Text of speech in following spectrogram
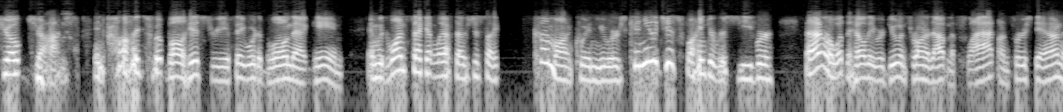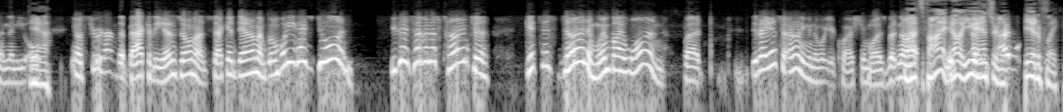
joke jobs in college football history if they would have blown that game. And with one second left, I was just like, come on, Quinn Ewers, can you just find a receiver? And I don't know what the hell they were doing, throwing it out in the flat on first down, and then he, yeah. you know, threw it out in the back of the end zone on second down. I'm going, what are you guys doing? You guys have enough time to get this done and win by one. But did I answer? I don't even know what your question was, but no, that's fine. No, you answered I, it beautifully.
